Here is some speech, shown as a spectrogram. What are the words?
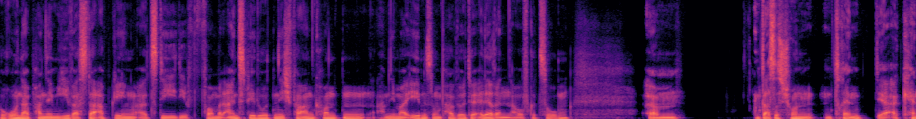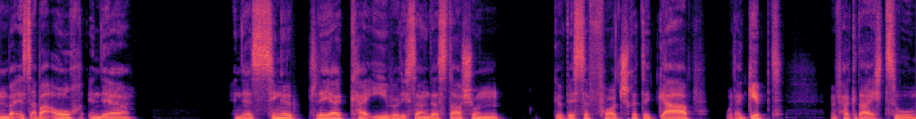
Corona-Pandemie, was da abging, als die, die Formel-1-Piloten nicht fahren konnten, haben die mal eben so ein paar virtuelle Rennen aufgezogen. Ähm, und das ist schon ein Trend, der erkennbar ist, aber auch in der, in der Singleplayer-KI würde ich sagen, dass da schon gewisse Fortschritte gab oder gibt im Vergleich zu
